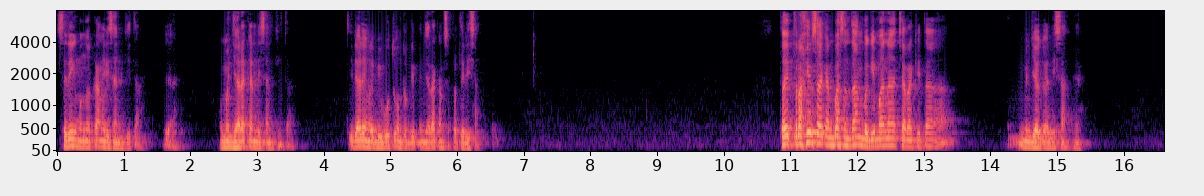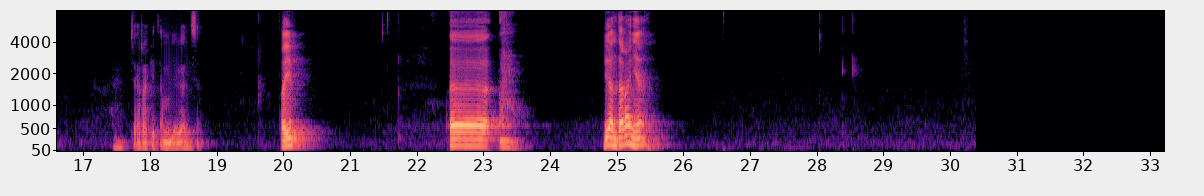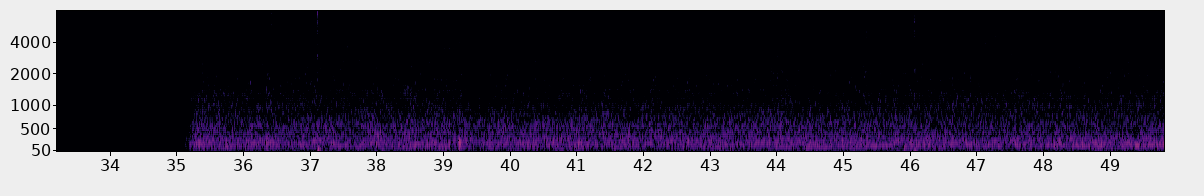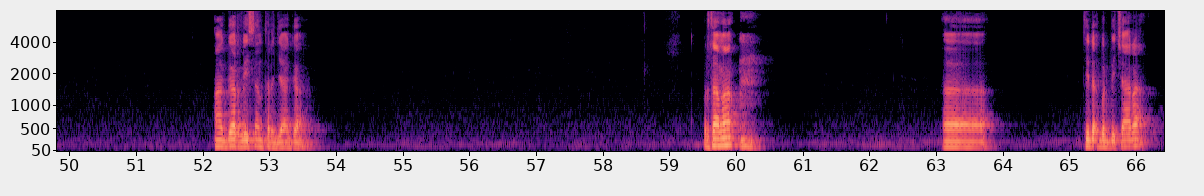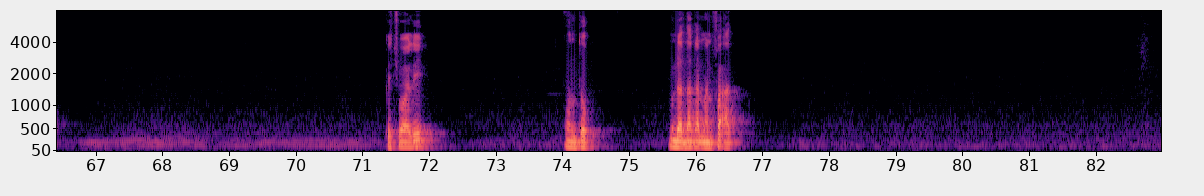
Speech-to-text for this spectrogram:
sering mengekang lisan kita, ya. Memenjarakan lisan kita. Tidak ada yang lebih butuh untuk dipenjarakan seperti lisan. Tapi terakhir saya akan bahas tentang bagaimana cara kita menjaga lisan ya. Cara kita menjaga lisan. Baik. Uh, di antaranya agar lisan terjaga. Pertama, uh, tidak berbicara kecuali untuk mendatangkan manfaat.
